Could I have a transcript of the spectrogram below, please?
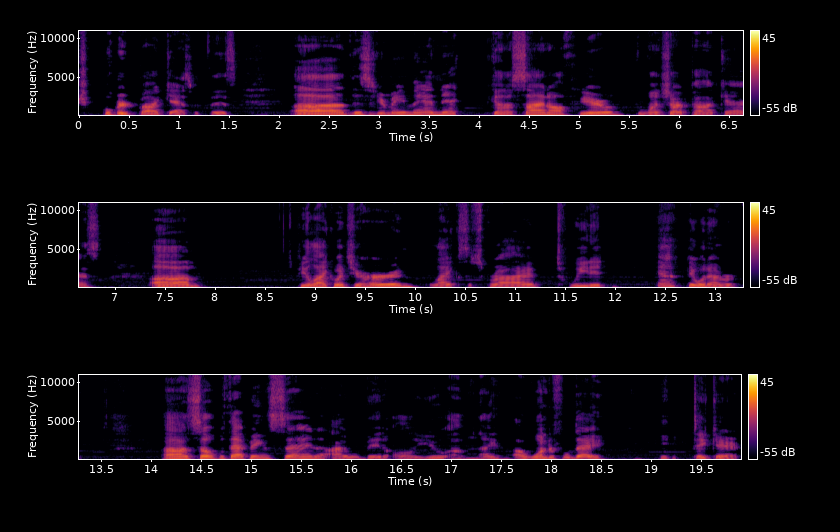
short podcast with this, uh, this is your main man Nick gonna sign off here. One Sharp Podcast. Um, if you like what you heard, like, subscribe, tweet it, yeah, do whatever. Uh, so with that being said, I will bid all of you a nice, a wonderful day. Take care.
